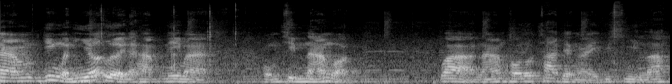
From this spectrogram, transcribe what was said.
งามยิ่งกว่านี้เยอะเลยนะครับ นี่มาผมชิมน้ำก่อน ว่าน้ำเขารสชาติยังไงบิสมิลลาห์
